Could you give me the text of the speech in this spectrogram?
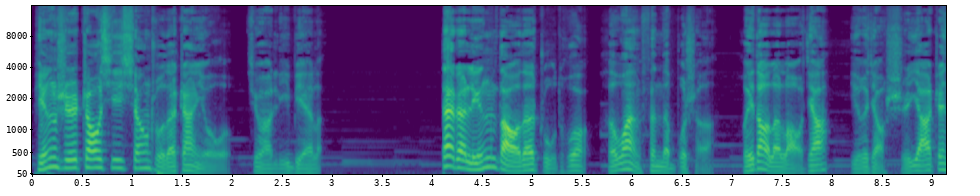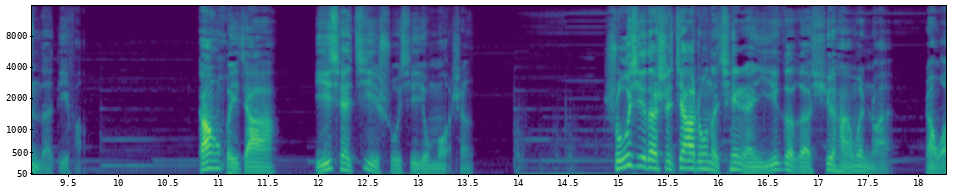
平时朝夕相处的战友就要离别了，带着领导的嘱托和万分的不舍，回到了老家。一个叫石崖镇的地方。刚回家，一切既熟悉又陌生。熟悉的是家中的亲人一个个嘘寒问暖，让我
